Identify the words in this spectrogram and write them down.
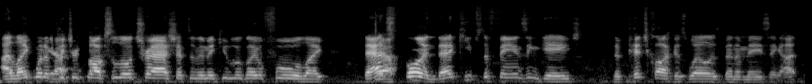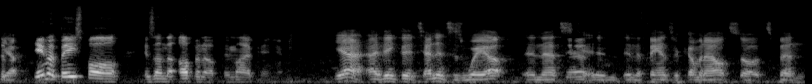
I like when a yeah. pitcher talks a little trash after they make you look like a fool. Like that's yeah. fun. That keeps the fans engaged. The pitch clock as well has been amazing. I, the yep. game of baseball is on the up and up, in my opinion. Yeah, I think the attendance is way up, and that's yeah. and, and, the fans are coming out. So it's been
